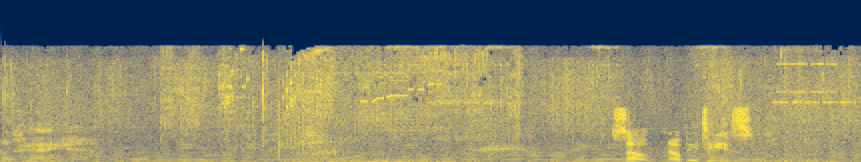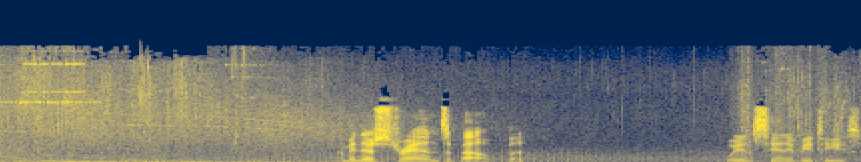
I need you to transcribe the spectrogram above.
Okay. So, no BTs. I mean, there's strands about, but we didn't see any BTs.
